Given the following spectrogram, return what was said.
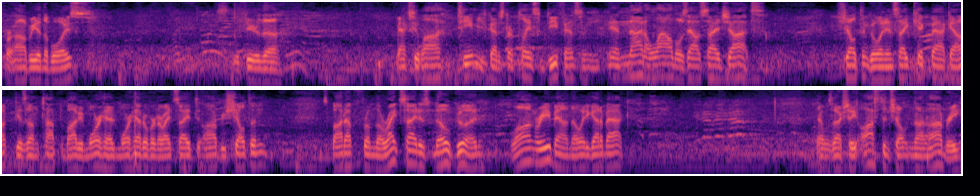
for Aubrey and the boys. So if you're the Maxey Law team, you've got to start playing some defense and, and not allow those outside shots. Shelton going inside, kick back out, gives on top to Bobby Moorhead. Moorhead over on the right side to Aubrey Shelton. Spot up from the right side is no good. Long rebound though, and he got it back. That was actually Austin Shelton, not Aubrey.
